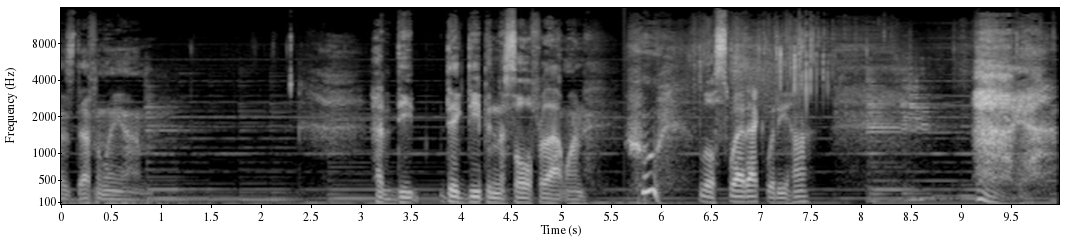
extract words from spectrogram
That was definitely, um, had to deep, dig deep in the soul for that one. Whew, a little sweat equity, huh? yeah.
